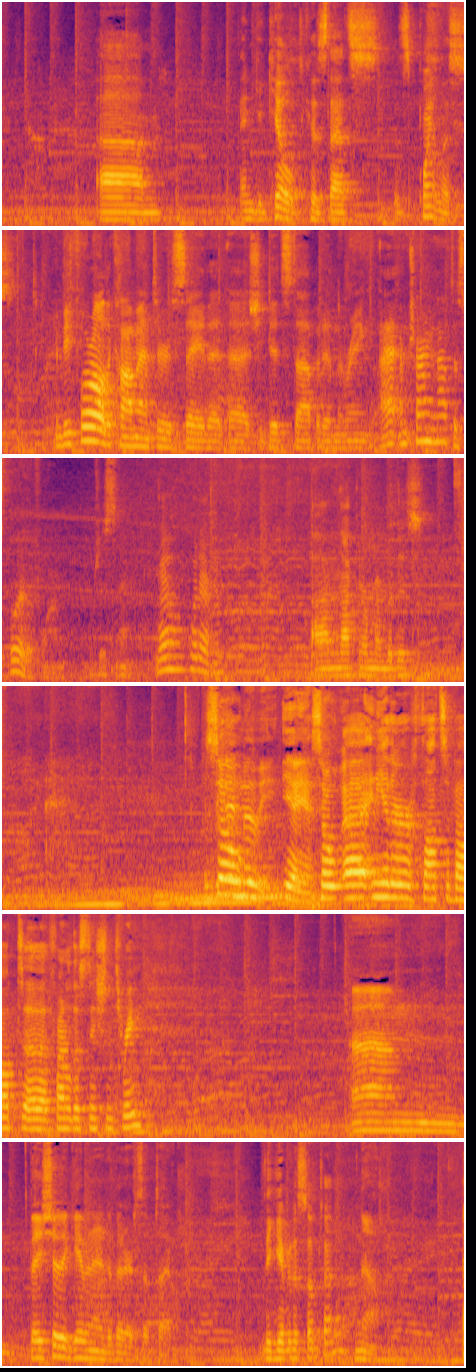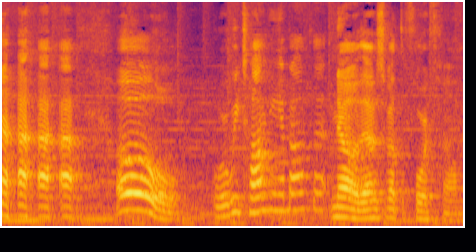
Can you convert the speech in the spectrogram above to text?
um, and get killed because that's it's pointless. And before all the commenters say that uh, she did stop it in the ring, I, I'm trying not to spoil it for them. I'm just saying. Well, whatever. I'm not gonna remember this. It's so a good movie. Yeah, yeah. So, uh, any other thoughts about uh, Final Destination Three? Um, they should have given it a better subtitle. They give it a subtitle. No. oh, were we talking about that? No, that was about the fourth film.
